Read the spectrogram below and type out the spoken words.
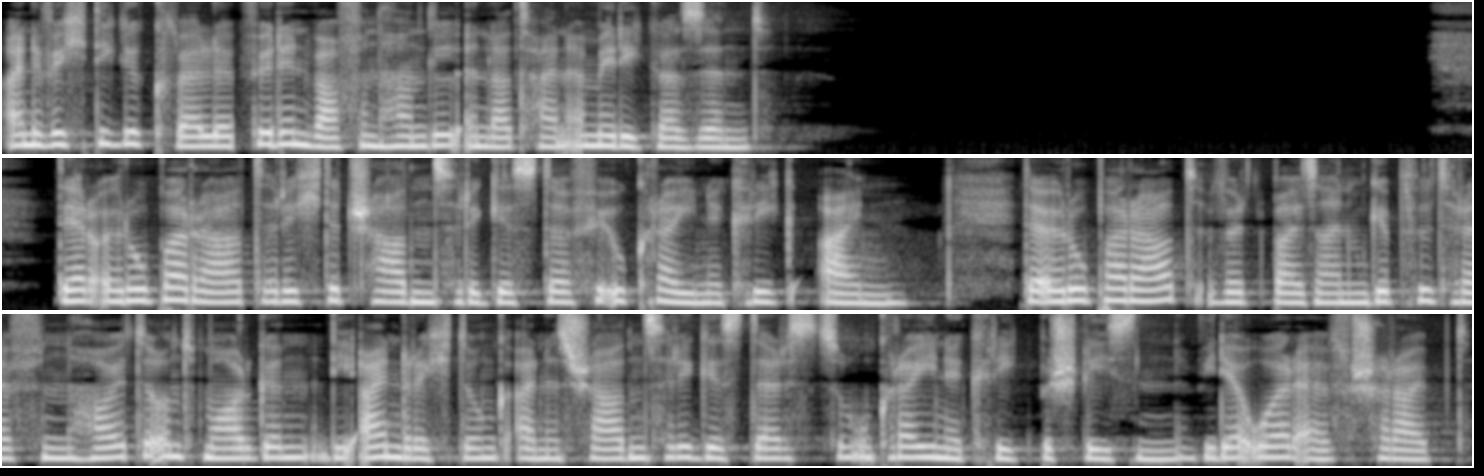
eine wichtige Quelle für den Waffenhandel in Lateinamerika sind. Der Europarat richtet Schadensregister für Ukraine-Krieg ein. Der Europarat wird bei seinem Gipfeltreffen heute und morgen die Einrichtung eines Schadensregisters zum Ukraine-Krieg beschließen, wie der ORF schreibt.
